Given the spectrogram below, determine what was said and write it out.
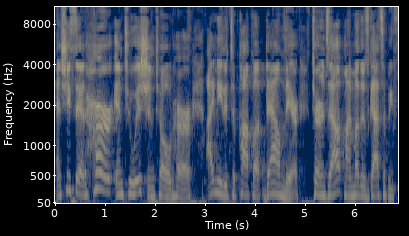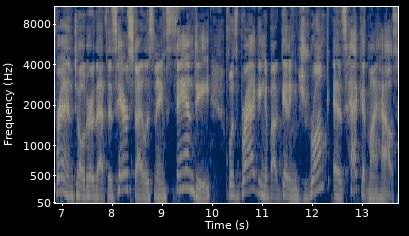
And she said her intuition told her I needed to pop up down there. Turns out my mother's gossipy friend told her that this hairstylist named Sandy was bragging about getting drunk as heck at my house.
